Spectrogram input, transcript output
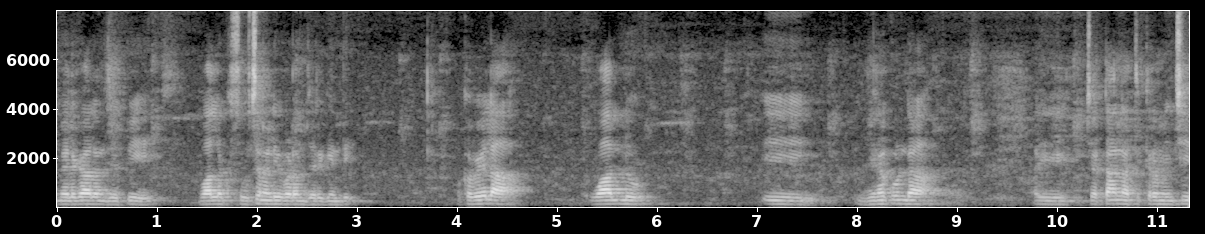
మెలగాలని చెప్పి వాళ్ళకు సూచనలు ఇవ్వడం జరిగింది. ఒకవేళ వాళ్ళు ఈ వినకుండా ఈ చట్టాన్ని అతిక్రమించి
